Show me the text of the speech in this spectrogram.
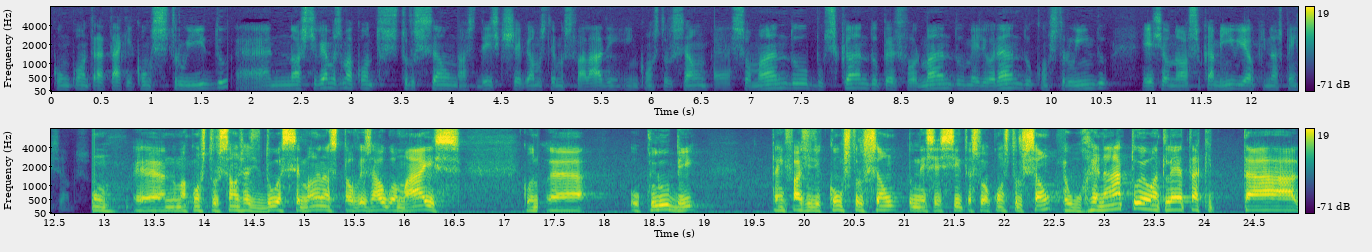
Com um contra-ataque construído, é, nós tivemos uma construção, nós desde que chegamos temos falado em, em construção, é, somando, buscando, performando, melhorando, construindo. Esse é o nosso caminho e é o que nós pensamos. Bom, é, numa construção já de duas semanas, talvez algo a mais, quando é, o clube está em fase de construção, necessita sua construção. O Renato é um atleta que está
